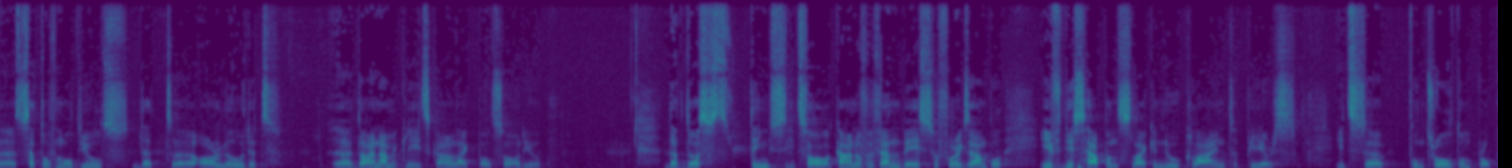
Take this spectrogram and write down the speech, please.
a, set of modules that uh, are loaded uh, dynamically. It's kind of like Pulse Audio that does things, it's all kind of event based. So, for example, if this happens, like a new client appears, it's uh, controlled on prop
